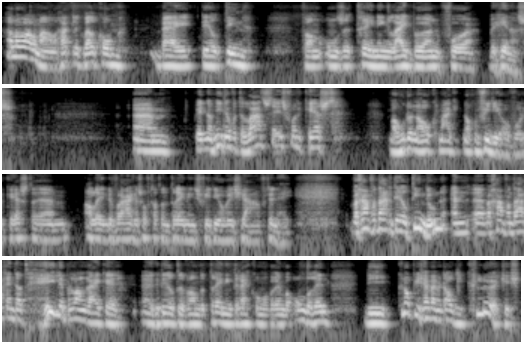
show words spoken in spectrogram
Hallo allemaal, hartelijk welkom bij deel 10 van onze training Lightburn voor beginners. Ehm, ik weet nog niet of het de laatste is voor de kerst, maar hoe dan ook maak ik nog een video voor de kerst. Ehm, alleen de vraag is of dat een trainingsvideo is, ja of nee. We gaan vandaag deel 10 doen en uh, we gaan vandaag in dat hele belangrijke uh, gedeelte van de training terechtkomen waarin we onderin die knopjes hebben met al die kleurtjes.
